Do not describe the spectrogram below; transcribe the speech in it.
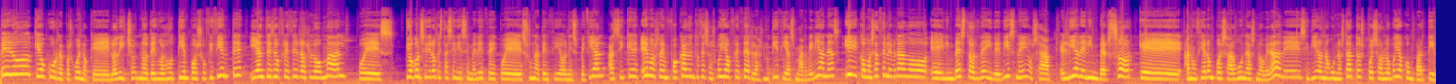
Pero, ¿qué ocurre? Pues bueno, que lo dicho, no tengo tiempo suficiente y antes de ofreceroslo mal, pues yo considero que esta serie se merece pues una atención especial, así que hemos reenfocado, entonces os voy a ofrecer las noticias marvelianas y como se ha celebrado el Investor Day de Disney, o sea, el día del inversor, que anunciaron pues algunas novedades y dieron algunos datos, pues os lo voy a compartir.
